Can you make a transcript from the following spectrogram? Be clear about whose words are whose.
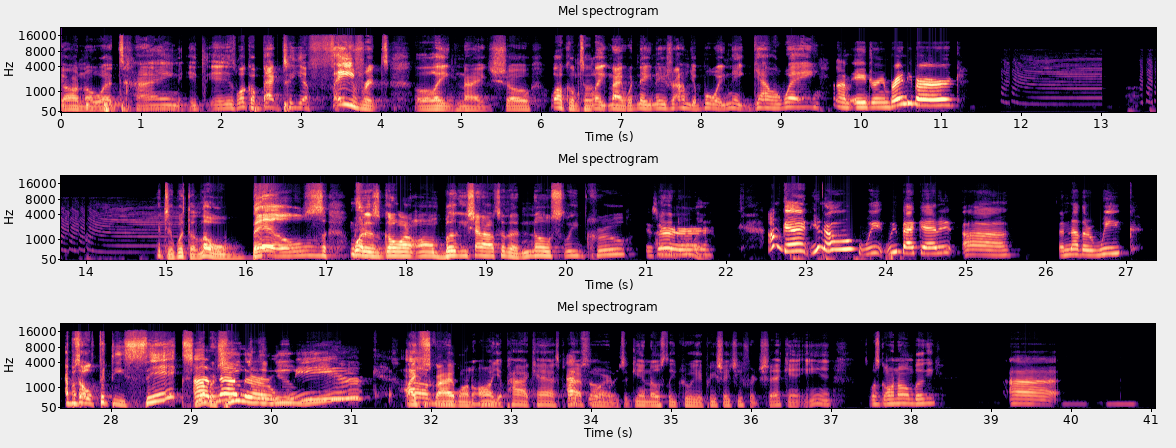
Speaker 1: y'all know what time it is. Welcome back to your favorite late night show. Welcome to Late Night with Nate Nation. I'm your boy, Nate Galloway.
Speaker 2: I'm Adrian Brandyberg.
Speaker 1: Hit it with the low bells. What is going on, Boogie? Shout out to the No Sleep crew.
Speaker 2: Yes, sir. I'm good. You know, we we back at it. Uh another week.
Speaker 1: Episode 56, number
Speaker 2: another
Speaker 1: two in the new
Speaker 2: week.
Speaker 1: year. Like,
Speaker 2: Um,
Speaker 1: subscribe on all your podcast platforms.
Speaker 2: absolutely.
Speaker 1: Again, No Sleep Crew, we appreciate you for checking in. What's going on, Boogie?
Speaker 2: uh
